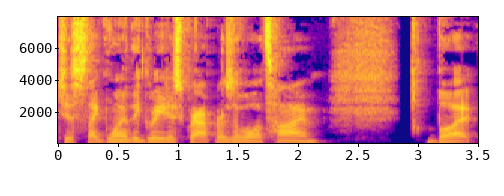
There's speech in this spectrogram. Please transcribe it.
just like one of the greatest grapplers of all time. But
